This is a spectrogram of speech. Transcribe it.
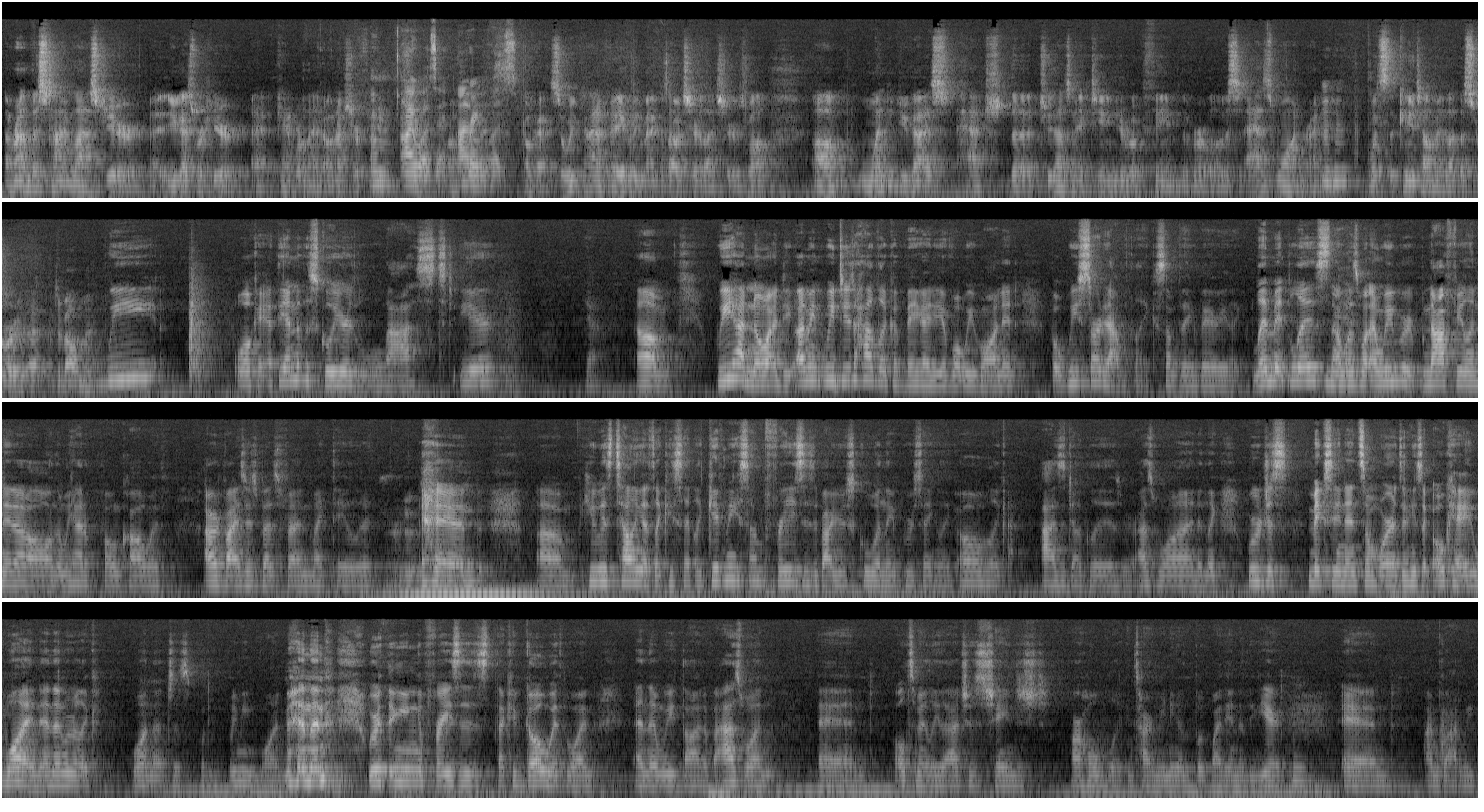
Around this time last year, uh, you guys were here at Camp Orlando. I'm not sure if you. Um, I wasn't. okay. Rain was. was. Okay, so we kind of vaguely met because I was here last year as well. Um, when did you guys hatch the 2018 yearbook theme, the verbal? It was as one, right? Mm-hmm. What's the? Can you tell me about the story of that development? We, well, okay, at the end of the school year last year, yeah, um, we had no idea. I mean, we did have like a vague idea of what we wanted, but we started out with like something very like limitless. That was Yeah. what, and we were not feeling it at all. And then we had a phone call with our advisor's best friend, Mike Taylor, There it is. and um, he was telling us like he said like give me some phrases about your school and like we were saying like oh like as douglas or as one and like we were just mixing in some words and he's like okay one and then we were like one that just what do you, what do you mean one and then we were thinking of phrases that could go with one and then we thought of as one and ultimately that just changed our whole like entire meaning of the book by the end of the year and i'm glad we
